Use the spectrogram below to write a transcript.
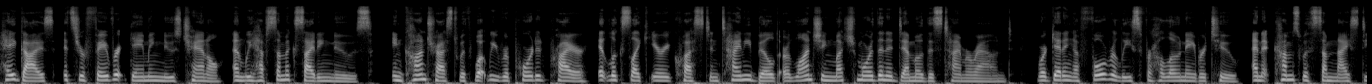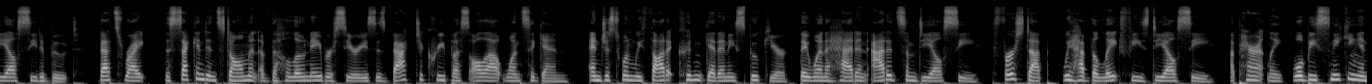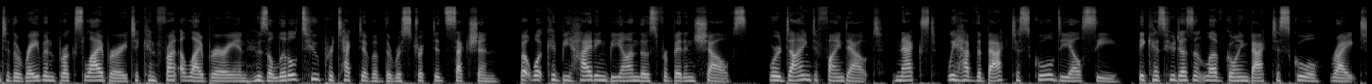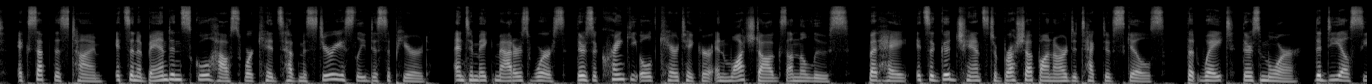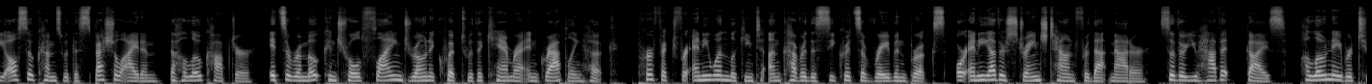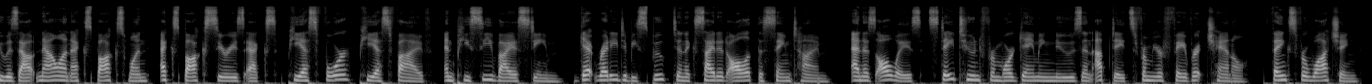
Hey guys, it's your favorite gaming news channel, and we have some exciting news. In contrast with what we reported prior, it looks like Eerie Quest and Tiny Build are launching much more than a demo this time around. We're getting a full release for Hello Neighbor 2, and it comes with some nice DLC to boot. That's right, the second installment of the Hello Neighbor series is back to creep us all out once again. And just when we thought it couldn't get any spookier, they went ahead and added some DLC. First up, we have the Late Fees DLC. Apparently, we'll be sneaking into the Raven Brooks library to confront a librarian who's a little too protective of the restricted section. But what could be hiding beyond those forbidden shelves? We're dying to find out. Next, we have the Back to School DLC. Because who doesn't love going back to school, right? Except this time, it's an abandoned schoolhouse where kids have mysteriously disappeared. And to make matters worse, there's a cranky old caretaker and watchdogs on the loose. But hey, it's a good chance to brush up on our detective skills. But wait, there's more. The DLC also comes with a special item, the Hello-copter. It's a remote-controlled flying drone equipped with a camera and grappling hook perfect for anyone looking to uncover the secrets of Raven Brooks, or any other strange town for that matter. So there you have it, guys. Hello Neighbor 2 is out now on Xbox One, Xbox Series X, PS4, PS5, and PC via Steam. Get ready to be spooked and excited all at the same time. And as always, stay tuned for more gaming news and updates from your favorite channel. Thanks for watching.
